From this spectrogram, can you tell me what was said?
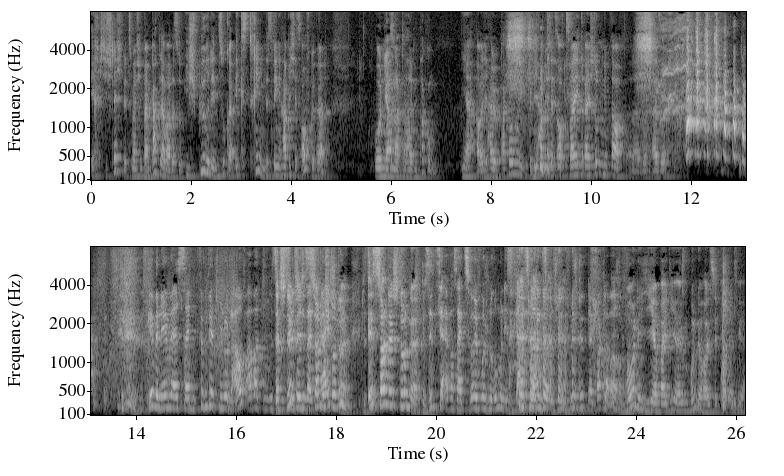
richtig schlecht wird. Zum Beispiel beim Baklava oder so. Ich spüre den Zucker extrem. Deswegen habe ich jetzt aufgehört. Und Ja, nach der halben Packung. ja, aber die halbe Packung, für die habe ich jetzt auch zwei, drei Stunden gebraucht. Also, also Okay, wir nehmen erst seit 45 Minuten auf, aber du sitzt das stimmt ja nicht, ist schon eine Stunde. Stunden. Sitzt, Ist schon eine Stunde. du sitzt ja einfach seit 12 Uhr schon rum und isst ganz langsam Stück für Stück dein Baklava. Ich wohne hier bei dir im Hundehäuschen vor der Tür.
